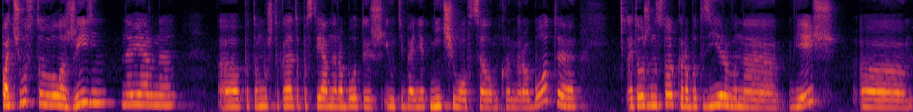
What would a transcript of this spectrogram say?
почувствовала жизнь, наверное, э, потому что когда ты постоянно работаешь, и у тебя нет ничего в целом, кроме работы, это уже настолько роботизированная вещь, э,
